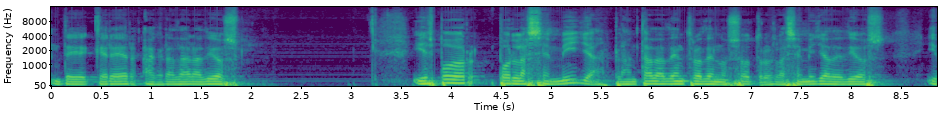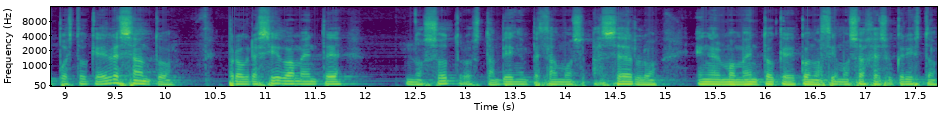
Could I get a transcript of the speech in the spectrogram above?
de querer agradar a Dios. Y es por, por la semilla plantada dentro de nosotros, la semilla de Dios. Y puesto que Él es santo, progresivamente nosotros también empezamos a serlo en el momento que conocimos a Jesucristo.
